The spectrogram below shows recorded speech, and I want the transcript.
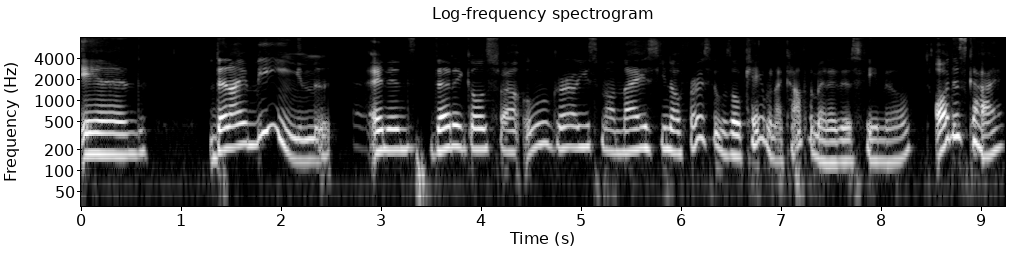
and then I mean. And then, then it goes from, oh, girl, you smell nice. You know, first it was okay when I complimented this female or this guy.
